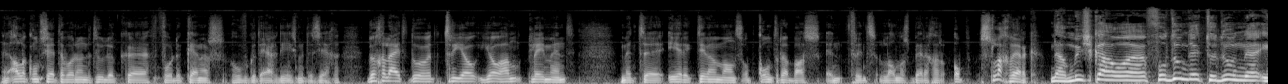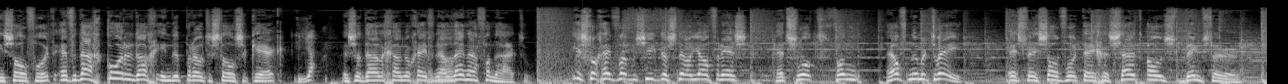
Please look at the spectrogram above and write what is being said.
En alle concerten worden natuurlijk eh, voor de kenners, hoef ik het eigenlijk niet eens meer te zeggen, begeleid door het trio Johan Clement met eh, Erik Timmermans op contrabas en Frits Landersberger op slagwerk. Nou, muzikaal eh, voldoende te doen in Zalvoort. En vandaag Korendag in de protestantse kerk. Ja. En zo dadelijk gaan we nog even naar Lena van der Haak toe. Eerst nog even wat muziek, dan snel Jan Fres. Het slot van helft nummer 2. SV Zalvoort tegen Zuidoost Beemster.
